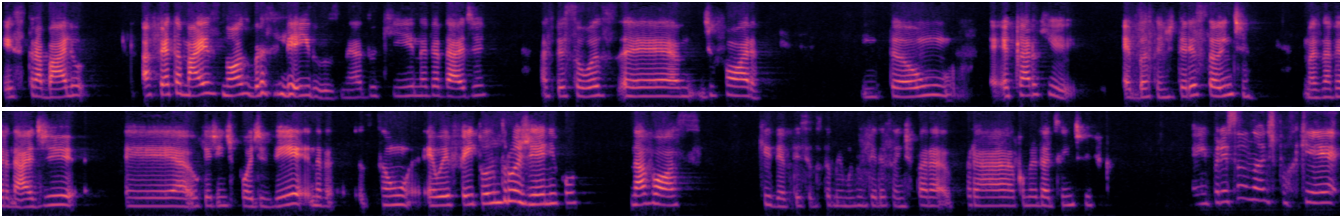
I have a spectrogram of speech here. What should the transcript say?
esse trabalho afeta mais nós brasileiros, né, do que na verdade as pessoas é, de fora. Então, é, é claro que é bastante interessante, mas na verdade é, o que a gente pode ver são, é o efeito androgênico na voz, que deve ter sido também muito interessante para, para a comunidade científica. É impressionante, porque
